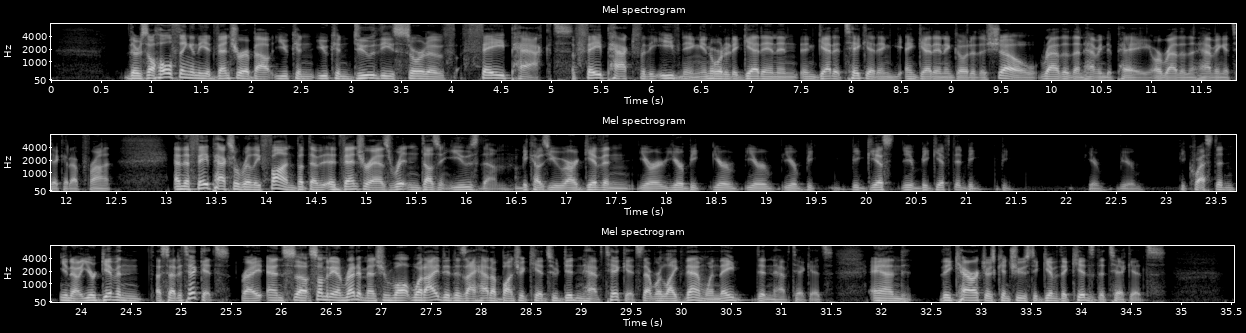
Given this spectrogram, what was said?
there's a whole thing in the adventure about you can you can do these sort of fey pacts, a fey pact for the evening in order to get in and, and get a ticket and, and get in and go to the show rather than having to pay or rather than having a ticket up front. And the fey pacts are really fun, but the adventure as written doesn't use them because you are given your your your your your be, be, be, you're be gifted be, be, you're bequested, you know, you're given a set of tickets, right? And so somebody on Reddit mentioned, well, what I did is I had a bunch of kids who didn't have tickets that were like them when they didn't have tickets. And the characters can choose to give the kids the tickets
